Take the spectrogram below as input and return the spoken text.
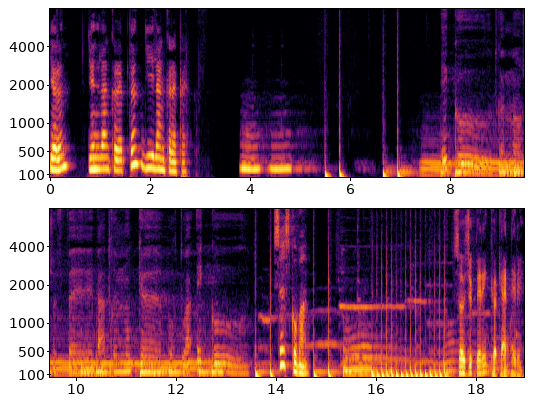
Yarın yenilen krepten giyilen krepe. Écoute Söz kovan. Sözcüklerin kökenleri.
